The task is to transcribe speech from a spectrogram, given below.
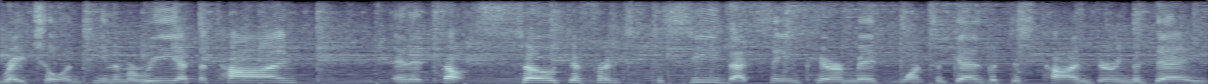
Rachel and Tina Marie at the time and it felt so different to see that same pyramid once again but this time during the day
